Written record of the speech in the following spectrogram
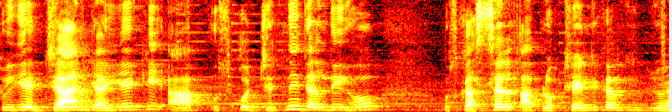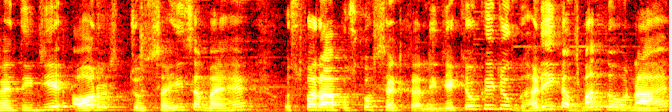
तो ये जान जाइए कि आप उसको जितनी जल्दी हो, उसका सेल आप लोग चेंज कर जो है दीजिए और जो सही समय है, उस पर आप उसको सेट कर लीजिए। क्योंकि जो घड़ी का बंद होना है,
